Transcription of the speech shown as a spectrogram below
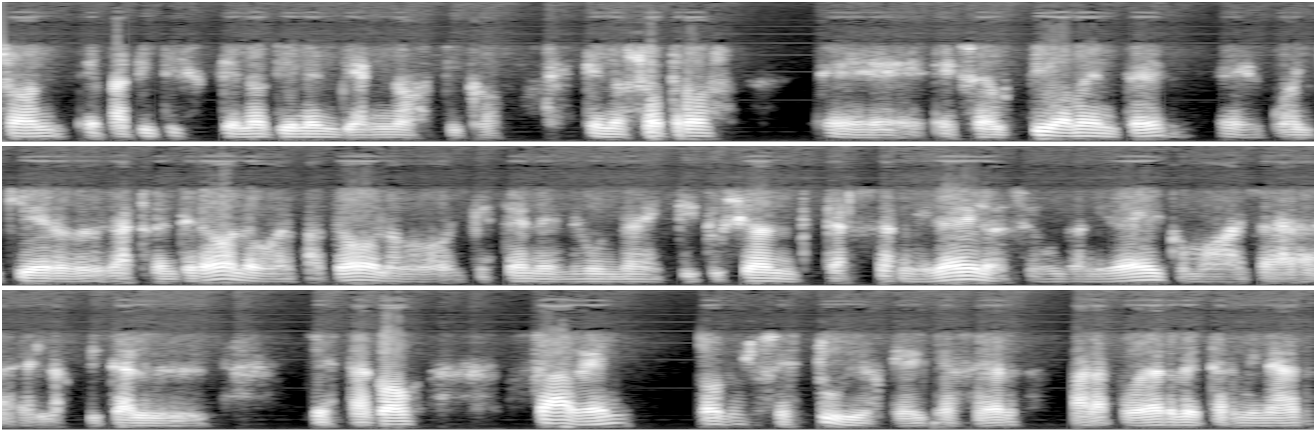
son hepatitis que no tienen diagnóstico que nosotros eh, exhaustivamente, eh, cualquier gastroenterólogo, hepatólogo, que estén en una institución de tercer nivel o de segundo nivel, como haya el hospital Chestakov, saben todos los estudios que hay que hacer para poder determinar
